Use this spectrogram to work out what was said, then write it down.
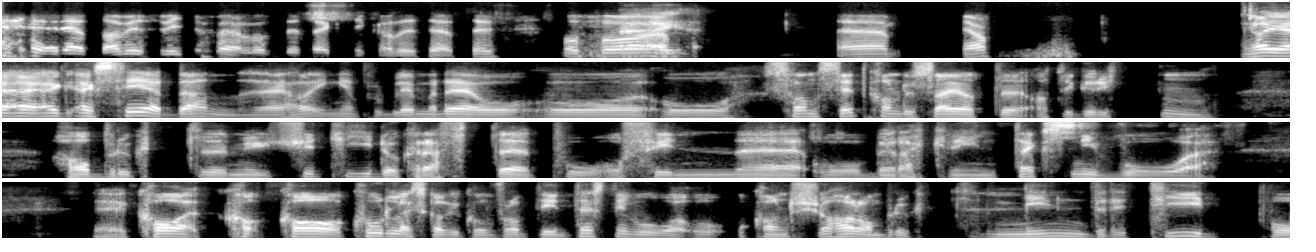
redda hvis vi ikke forholder oss til teknikaliteter. Og så eh, ja. Ja, jeg, jeg, ser den. Jeg har ingen problemer med det. Og, og, og, sånn sett kan du si at, at Grytten har brukt eh, mye tid og krefter på å finne og berekne inntektsnivået hva, hva, hvordan skal vi komme fram til inntektsnivået, og, og, kanskje har han brukt mindre tid på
